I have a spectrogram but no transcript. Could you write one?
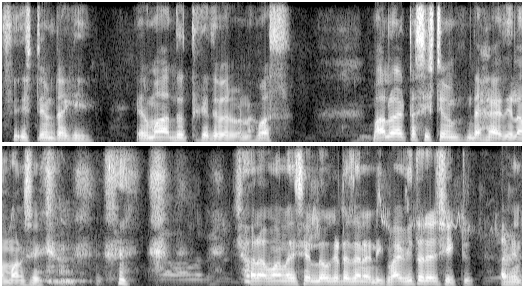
সিস্টেমটা কি? এর মা দুধ খেতে পারবে না বাস। ভালো একটা সিস্টেম দেখাই দিলাম মানুষের। সারা বাংলাদেশের লোক এটা জানে নি। ভাই, ভিতরে আসি একটু। আসেন।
